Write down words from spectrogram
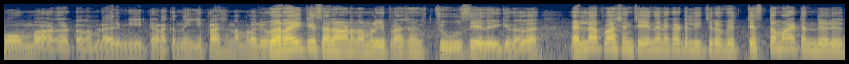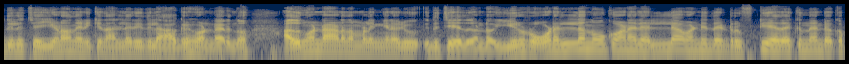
പോകുമ്പോഴാണ് കേട്ടോ നമ്മുടെ ആ ഒരു മീറ്റ് നടക്കുന്നത്. ഈ പ്രാവശ്യം നമ്മളൊരു വെറൈറ്റി സ്ഥലമാണ് നമ്മൾ ഈ പ്രാവശ്യം ചൂസ് ചെയ്തിരിക്കുന്നത്. എല്ലാ പ്രാവശ്യം ചെയ്യുന്നതിനെക്കാട്ടിൽ ഇച്ചിരി വ്യത്യസ്തമായിട്ട് എന്തെങ്കിലും ഇതിൽ ചെയ്യണമെന്ന് എനിക്ക് നല്ല രീതിയിൽ ആഗ്രഹം ഉണ്ടായിരുന്നു. അതുകൊണ്ടാണ് നമ്മൾ ഇങ്ങനെ ഒരു ഇത് ചെയ്തത് കണ്ടോ? ഈ ഒരു റോഡെല്ലാം നോക്കുവാണെങ്കിൽ എല്ലാ വണ്ടിയും ഡ്രിഫ്റ്റ് ചെയ്തേക്കുന്നതിന്റെ ഒക്കെ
